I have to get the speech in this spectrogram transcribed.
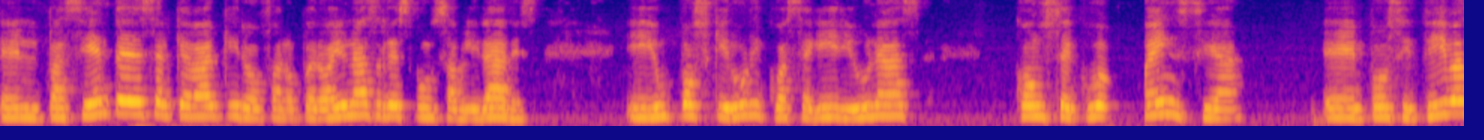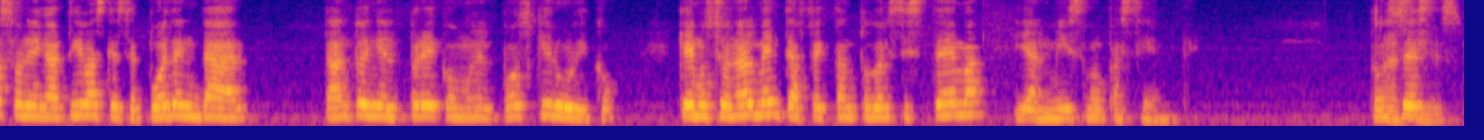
el paciente es el que va al quirófano, pero hay unas responsabilidades y un posquirúrgico a seguir y unas consecuencias eh, positivas o negativas que se pueden dar tanto en el pre como en el posquirúrgico, que emocionalmente afectan todo el sistema y al mismo paciente. Entonces, Así es.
